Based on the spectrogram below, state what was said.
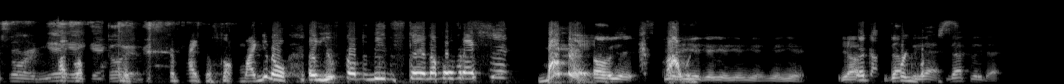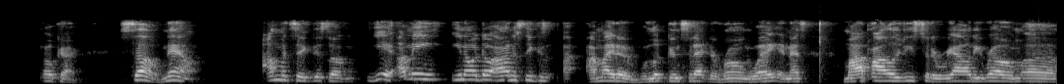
Jordan. Yeah, yeah, yeah. Go ahead. like or something like you know, and you felt the need to stand up over that shit, my man. Oh yeah, yeah, yeah, yeah, yeah, yeah, yeah, yeah, yeah. Yeah, Like, I definitely that. Definitely that. Okay. So now I'm gonna take this up. Yeah, I mean, you know, though, honestly, because I, I might have looked into that the wrong way, and that's my apologies to the reality realm uh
